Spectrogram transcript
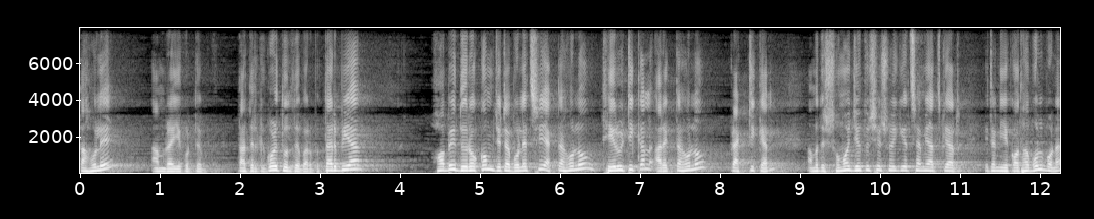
তাহলে আমরা ইয়ে করতে, তাদেরকে গড়ে তুলতে পারব। তার বিয়া হবে দুই রকম, যেটা বলেছি, একটা হলো থিওরিটিক্যাল আরেকটা হলো প্র্যাকটিক্যাল আমাদের সময় যেহেতু শেষ হয়ে গিয়েছে, আমি আজকে আর এটা নিয়ে কথা বলব না।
